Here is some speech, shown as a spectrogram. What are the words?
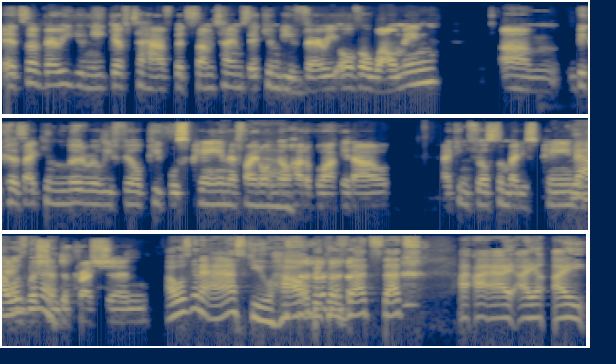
it's a very unique gift to have, but sometimes it can be very overwhelming um, because I can literally feel people's pain if I don't know how to block it out. I can feel somebody's pain yeah, and anguish gonna, and depression. I was gonna ask you how because that's that's I, I I I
